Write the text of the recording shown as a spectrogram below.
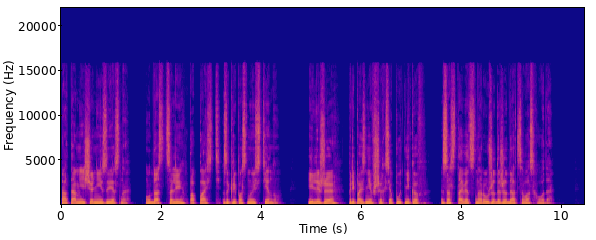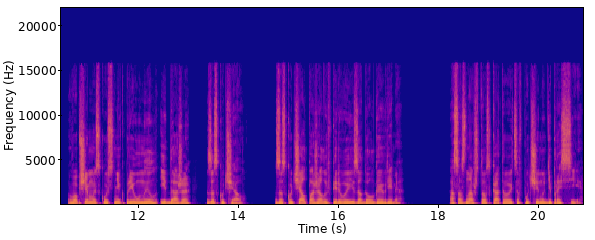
А там еще неизвестно, удастся ли попасть за крепостную стену, или же припозднившихся путников заставят снаружи дожидаться восхода. В общем, искусник приуныл и даже заскучал. Заскучал, пожалуй, впервые за долгое время. Осознав, что скатывается в пучину депрессии,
